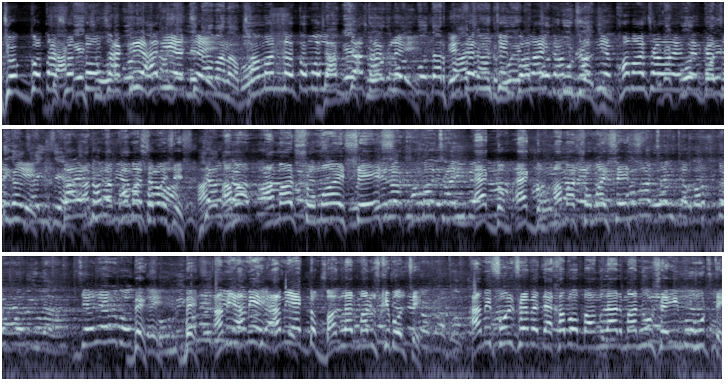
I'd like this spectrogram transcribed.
যোগ্যতা সত্ত্বেও চাকরি হারিয়েছে। সামান্যতম লজ্জা থাকলে এদের উচিত গলায় গামছা দিয়ে ক্ষমা চাওয়া এদের কাছে গিয়ে। ক্ষমা চাওয়া। আমার আমার সময় শেষ। একদম, একদম, আমার সময় শেষ। আমি আমি আমি একদম। বাংলার মানুষ কি বলছে? আমি ফুল ফ্রেমে দেখাবো বাংলার মানুষ এই মুহূর্তে।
